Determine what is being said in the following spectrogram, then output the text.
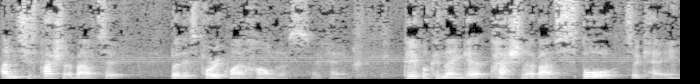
And she's passionate about it, but it's probably quite harmless, okay. People can then get passionate about sports, okay,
